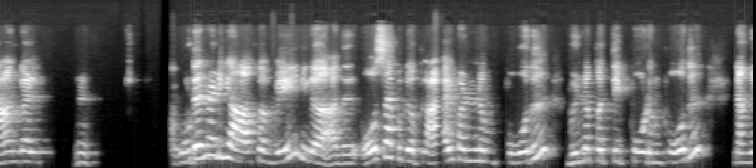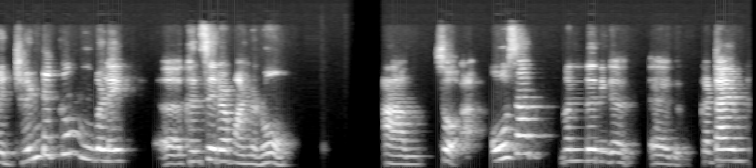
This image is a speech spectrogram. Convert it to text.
நாங்கள் உடனடியாகவே நீங்க அது ஓசாப்புக்கு அப்ளை பண்ணும் போது விண்ணப்பத்தை போடும் போது நாங்க ரெண்டுக்கும் உங்களை கன்சிடர் பண்ணுறோம் ஸோ ஓசாப் வந்து நீங்க கட்டாயம்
